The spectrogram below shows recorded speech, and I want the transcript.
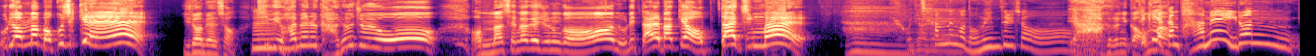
우리 엄마 먹고 싶게. 이러면서 TV 화면을 가려줘요. 엄마 생각해 주는 건 우리 딸밖에 없다 정말. 아. 참는 거 너무 힘들죠. 야, 그러니까 특히 엄마 약간 밤에 이런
